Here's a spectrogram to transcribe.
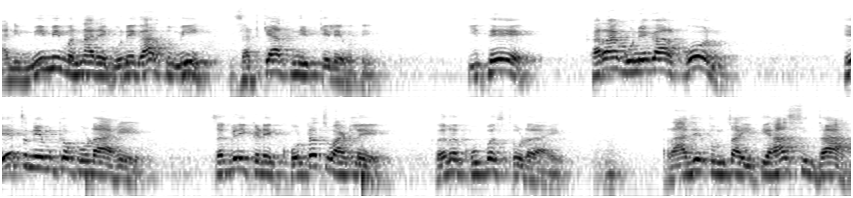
आणि मी मी म्हणणारे गुन्हेगार तुम्ही झटक्यात नीट केले होते. इथे खरा गुन्हेगार कोण? हेच नेमकं कोडं आहे? सगळीकडे खोटच वाढले खरं खूपच थोडं आहे. राजे तुमचा इतिहास सुद्धा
